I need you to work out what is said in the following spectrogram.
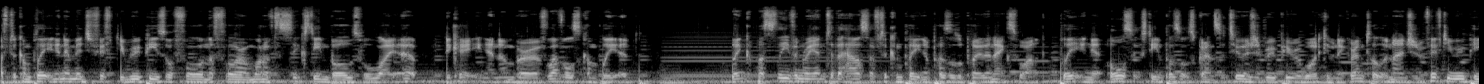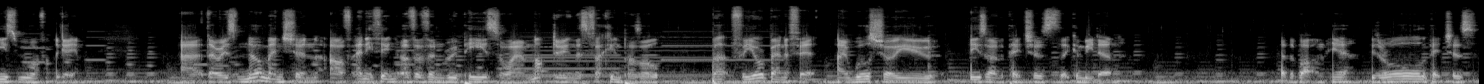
After completing an image, 50 rupees will fall on the floor and one of the 16 bulbs will light up, indicating a number of levels completed. Link must leave and re-enter the house after completing a puzzle to play the next one. Completing it, all 16 puzzles grants a 200 rupee reward, giving a grand total of 950 rupees to be won from the game. Uh, there is no mention of anything other than rupees, so I am not doing this fucking puzzle. But for your benefit, I will show you these are the pictures that can be done. At the bottom here. These are all the pictures.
